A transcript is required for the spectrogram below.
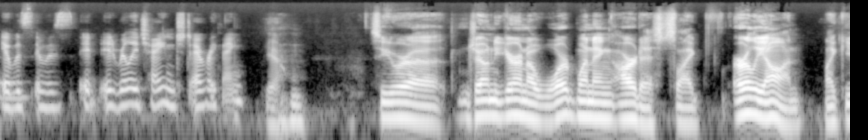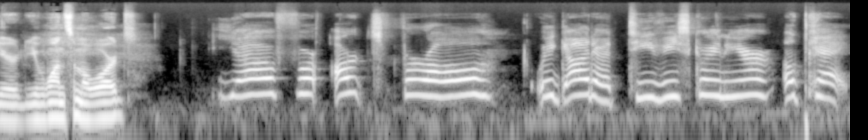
it was it was it, it really changed everything. Yeah. So you were a Joni. You're an award-winning artist. Like early on, like you're you won some awards. Yeah, for Arts for All, we got a TV screen here. Okay,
